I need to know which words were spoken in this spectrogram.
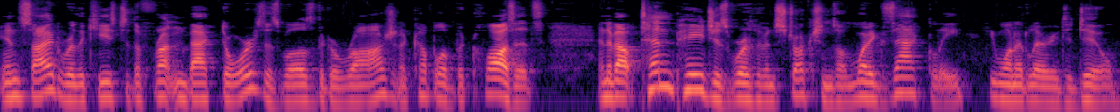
Inside were the keys to the front and back doors, as well as the garage and a couple of the closets, and about ten pages worth of instructions on what exactly he wanted Larry to do.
